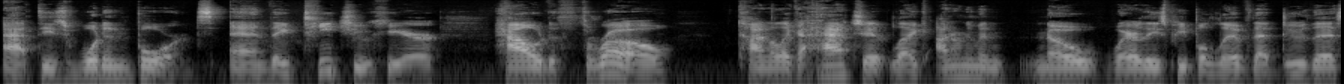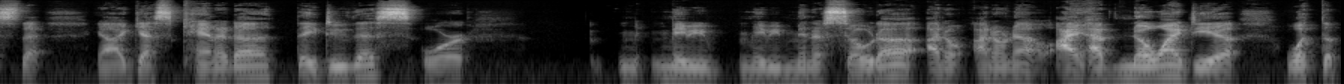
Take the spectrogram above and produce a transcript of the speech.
at these wooden boards. And they teach you here how to throw kind of like a hatchet. Like, I don't even know where these people live that do this. That, you know, I guess Canada, they do this, or maybe maybe Minnesota. I don't I don't know. I have no idea what the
